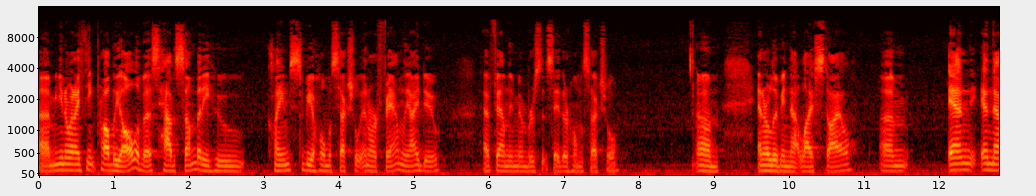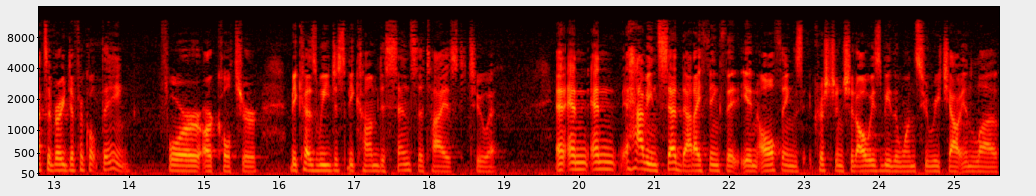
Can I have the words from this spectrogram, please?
um, you know, and I think probably all of us have somebody who claims to be a homosexual in our family. I do have family members that say they're homosexual um, and are living that lifestyle. Um, and, and that's a very difficult thing for our culture because we just become desensitized to it. And, and, and having said that, I think that in all things, Christians should always be the ones who reach out in love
